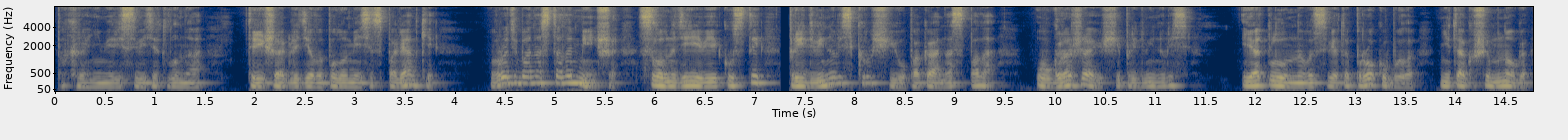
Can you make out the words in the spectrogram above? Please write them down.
По крайней мере, светит луна. Триша оглядела полумесяц полянки. Вроде бы она стала меньше, словно деревья и кусты придвинулись к ручью, пока она спала. Угрожающе придвинулись и от лунного света проку было не так уж и много,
